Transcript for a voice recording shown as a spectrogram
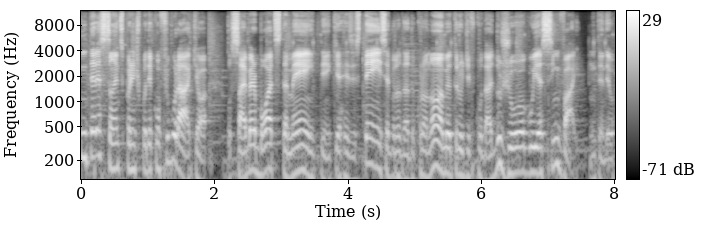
interessantes pra gente poder configurar aqui, ó. Os Cyberbots também, tem aqui a resistência, a velocidade do cronômetro, dificuldade do jogo e assim vai, entendeu?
